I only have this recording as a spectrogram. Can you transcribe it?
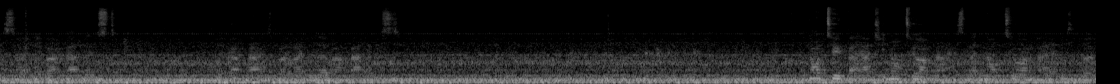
Bit unbalanced. A little bit unbalanced, by the way, but a little bit unbalanced. Not too bad actually, not too unbalanced, but not too unbalanced, but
